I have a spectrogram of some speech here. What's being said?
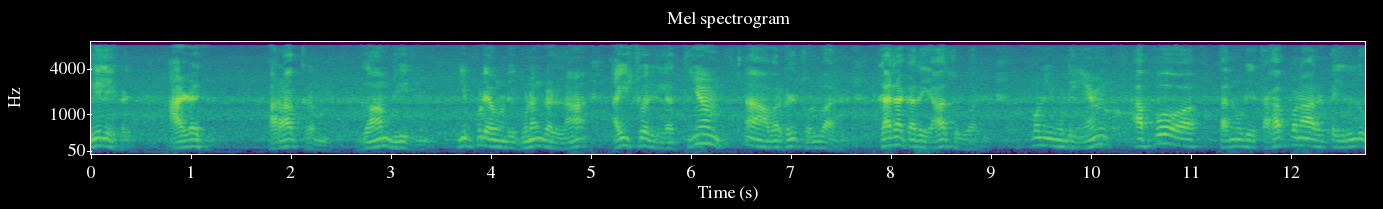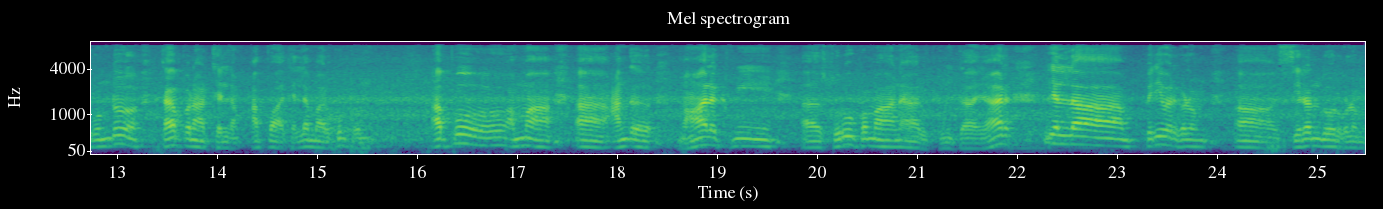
லீலைகள் அழகு பராக்கிரமம் காம்பீரியம் இப்படி அவனுடைய குணங்கள்லாம் ஐஸ்வர்யத்தையும் அவர்கள் சொல்வார்கள். கதை கதையாக சொல்வார்கள். ருக்மணியினுடைய அப்போ தன்னுடைய தகப்பனார்கிட்ட இருந்து கொண்டு தகப்பனார் செல்லம். அப்பா செல்லம்மா இருக்கும் பொண்ணு. அப்போது அம்மா அந்த மகாலட்சுமி சுரூபமான ருக்மிணி தாயார் எல்லா பெரியவர்களும் சிறந்தோர்களும்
